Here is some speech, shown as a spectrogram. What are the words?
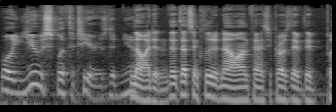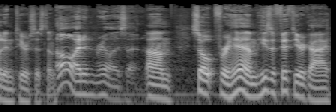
Well, you split the tiers, didn't you? No, I didn't. That, that's included now on Fantasy Pros. They've, they've put in tier systems. Oh, I didn't realize that. Um, so for him, he's a fifth year guy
